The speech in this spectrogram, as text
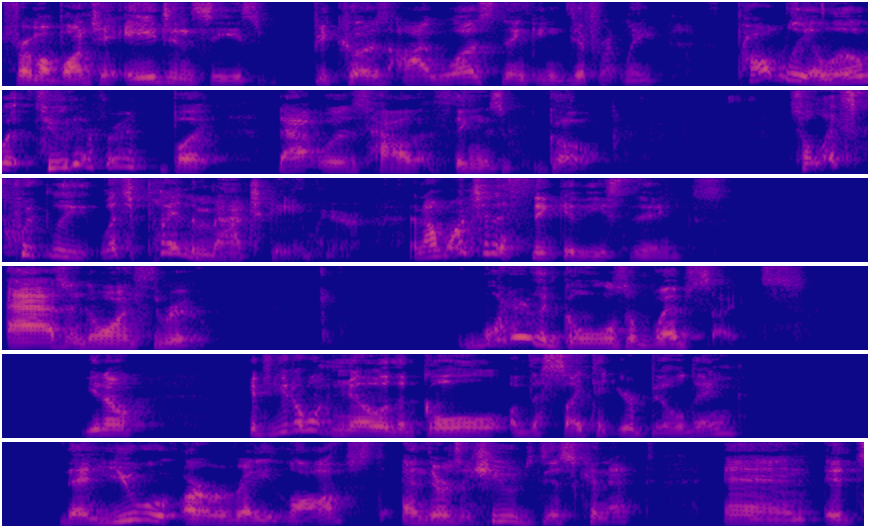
from a bunch of agencies because I was thinking differently. Probably a little bit too different, but that was how things go. So let's quickly let's play the match game here. And I want you to think of these things as I'm going through. What are the goals of websites? You know, if you don't know the goal of the site that you're building, then you are already lost and there's a huge disconnect and it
